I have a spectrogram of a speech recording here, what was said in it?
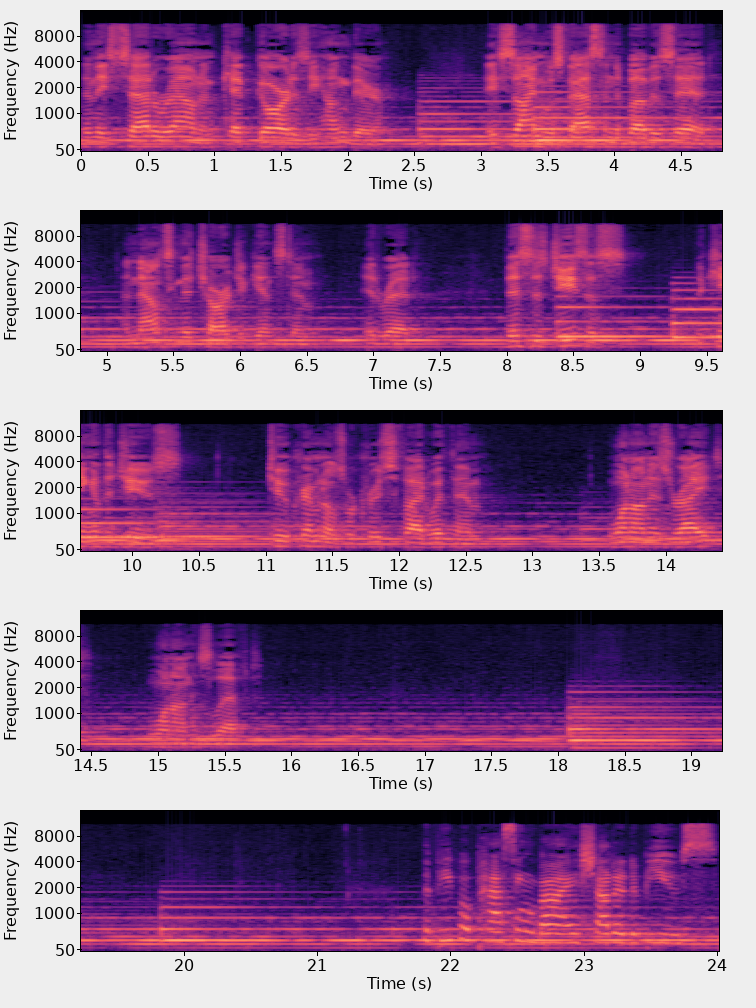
Then they sat around and kept guard as he hung there. A sign was fastened above his head, announcing the charge against him. It read, This is Jesus, the King of the Jews. Two criminals were crucified with him, one on his right, one on his left. The people passing by shouted abuse,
